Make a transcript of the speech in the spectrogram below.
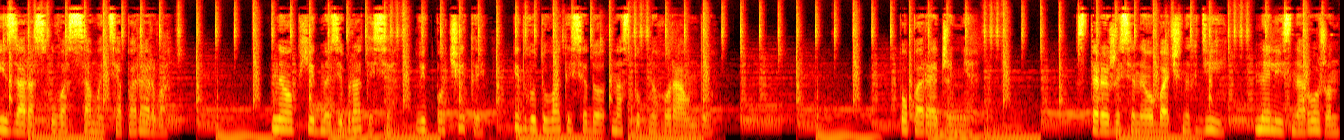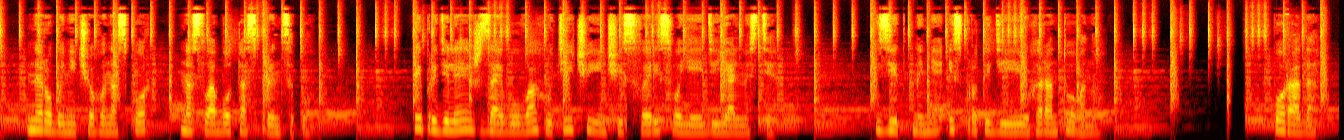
І зараз у вас саме ця перерва. Необхідно зібратися, відпочити, підготуватися до наступного раунду. Попередження. Стережися необачних дій, не лізь на рожон, не роби нічого на спор, на слабо та з принципу. Ти приділяєш зайву увагу тій чи іншій сфері своєї діяльності. Зіткнення із протидією гарантовано. Порада.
